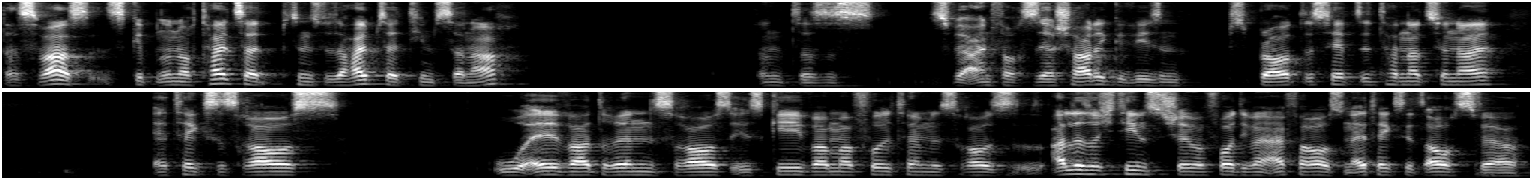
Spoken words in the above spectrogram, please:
das war's. Es gibt nur noch Teilzeit- bzw. Halbzeitteams danach. Und das ist, das wäre einfach sehr schade gewesen. Sprout ist jetzt international. Atex ist raus. UL war drin, ist raus. ESG war mal Fulltime, ist raus. Alle solche Teams, stell dir vor, die wären einfach raus. Und Atex jetzt auch. Es wäre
